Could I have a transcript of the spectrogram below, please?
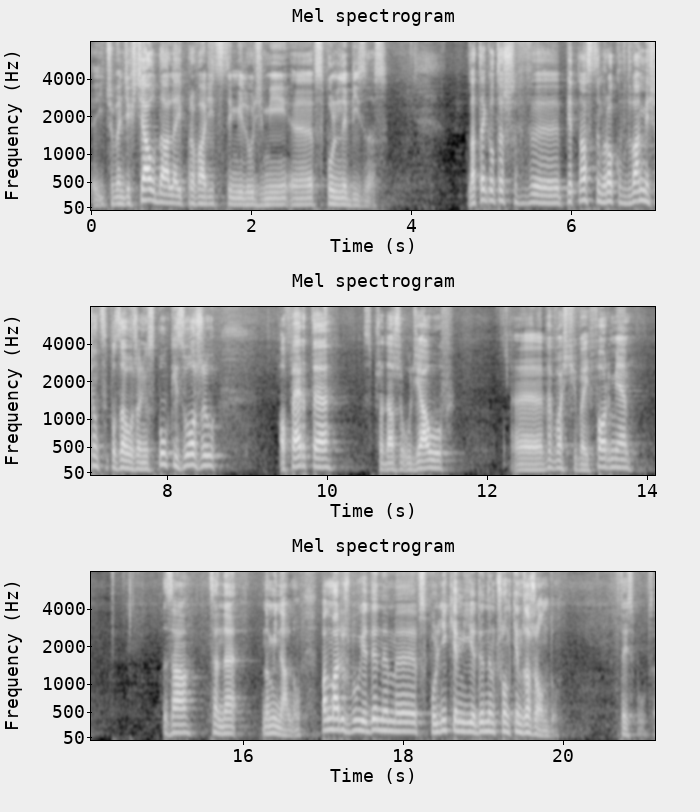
i czy będzie chciał dalej prowadzić z tymi ludźmi e, wspólny biznes. Dlatego też w 2015 roku, w dwa miesiące po założeniu spółki, złożył ofertę sprzedaży udziałów e, we właściwej formie za cenę nominalną. Pan Mariusz był jedynym e, wspólnikiem i jedynym członkiem zarządu w tej spółce.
